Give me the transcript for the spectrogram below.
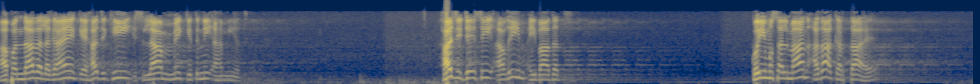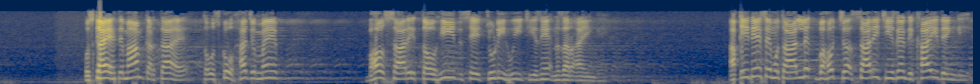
आप अंदाज़ा लगाएँ कि हज की इस्लाम में कितनी अहमियत है। हज जैसी अजीम इबादत कोई मुसलमान अदा करता है, उसका एहतमाम करता है तो उसको हज में बहुत सारी तोहीद से जुड़ी हुई चीज़ें नज़र आएँगी। अकीदे से मुतालिक बहुत सारी चीज़ें दिखाई देंगी।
